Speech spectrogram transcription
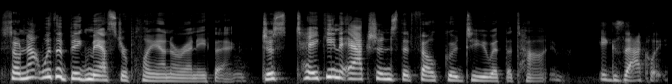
So, not with a big master plan or anything, just taking actions that felt good to you at the time. Exactly.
